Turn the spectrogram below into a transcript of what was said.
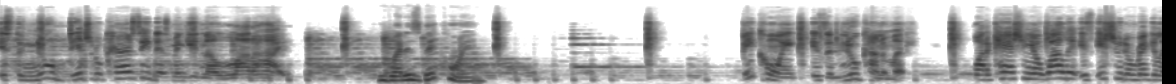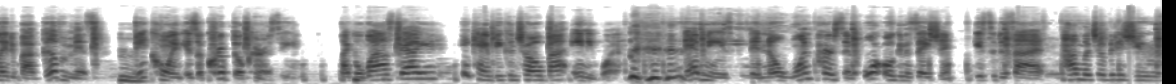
It's the new digital currency that's been getting a lot of hype. What is Bitcoin? Bitcoin is a new kind of money. While the cash in your wallet is issued and regulated by governments, Mm. Bitcoin is a cryptocurrency. Like a wild stallion, it can't be controlled by anyone. That means that no one person or organization gets to decide how much of it is used,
